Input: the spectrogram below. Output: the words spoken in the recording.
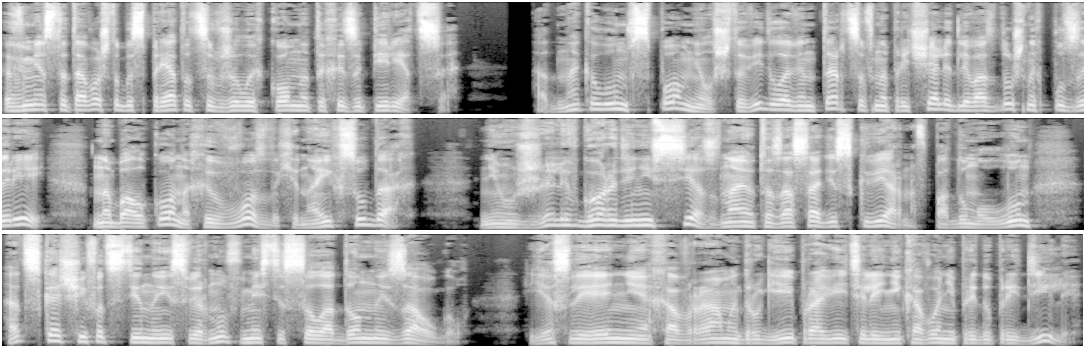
вместо того, чтобы спрятаться в жилых комнатах и запереться. Однако Лун вспомнил, что видел авентарцев на причале для воздушных пузырей, на балконах и в воздухе, на их судах. «Неужели в городе не все знают о засаде сквернов?» — подумал Лун, отскочив от стены и свернув вместе с Саладонной за угол. Если Энни, Хаврам и другие правители никого не предупредили,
